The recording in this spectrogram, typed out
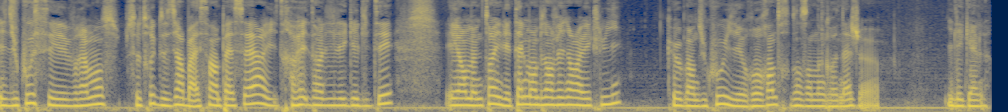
Et du coup, c'est vraiment ce truc de dire, bah, c'est un passeur, il travaille dans l'illégalité, et en même temps, il est tellement bienveillant avec lui que, ben, du coup, il re-rentre dans un engrenage illégal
